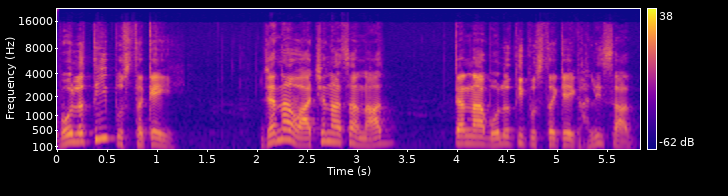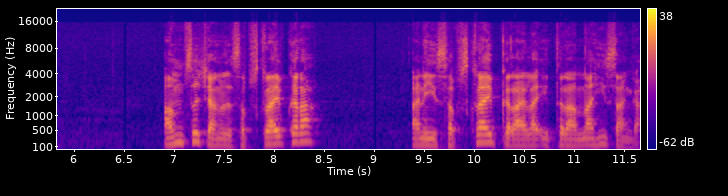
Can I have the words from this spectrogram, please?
बोलती पुस्तके. ज्यांना वाचनाचा नाद त्यांना बोलती पुस्तके घाली साद. आमचं चॅनल सबस्क्राईब करा आणि सबस्क्राईब करायला इतरांनाही सांगा.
